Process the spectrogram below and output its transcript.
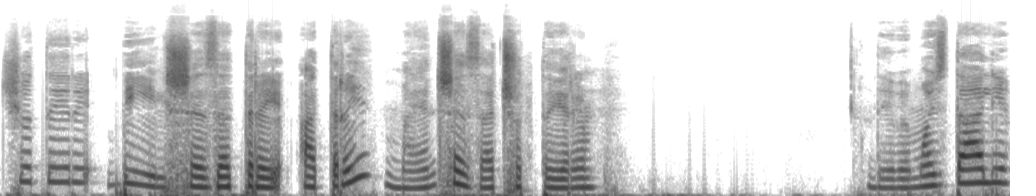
4 більше за 3, а 3 менше за 4. Дивимось далі.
